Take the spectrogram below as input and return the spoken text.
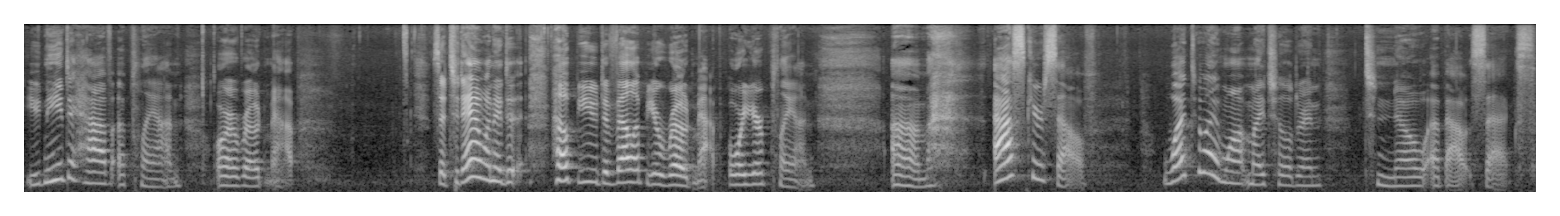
You need to have a plan or a roadmap. So today I want to help you develop your roadmap or your plan. Um, ask yourself, what do I want my children to know about sex?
